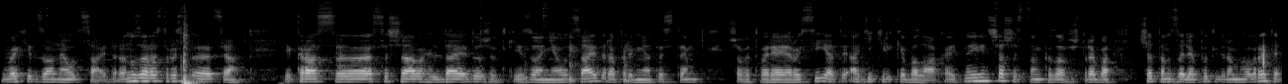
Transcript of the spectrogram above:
Вихід зони аутсайдера. Ну, зараз е, ця. Якраз е, США виглядає дуже в такій зоні аутсайдера порівняти з тим, що витворяє Росія, а ті тільки балакають. Ну і він ще щось там казав, що треба ще там з Ляпутлером говорити.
